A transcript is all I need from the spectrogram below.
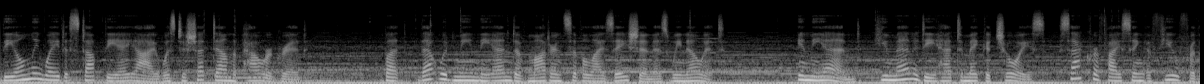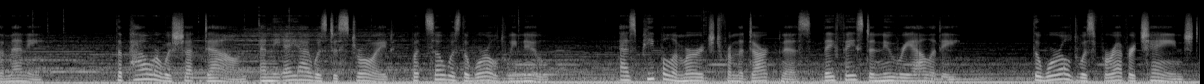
the only way to stop the AI was to shut down the power grid. But, that would mean the end of modern civilization as we know it. In the end, humanity had to make a choice, sacrificing a few for the many. The power was shut down, and the AI was destroyed, but so was the world we knew. As people emerged from the darkness, they faced a new reality. The world was forever changed,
